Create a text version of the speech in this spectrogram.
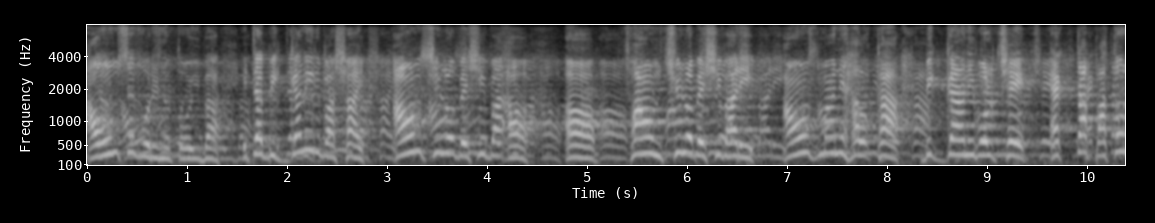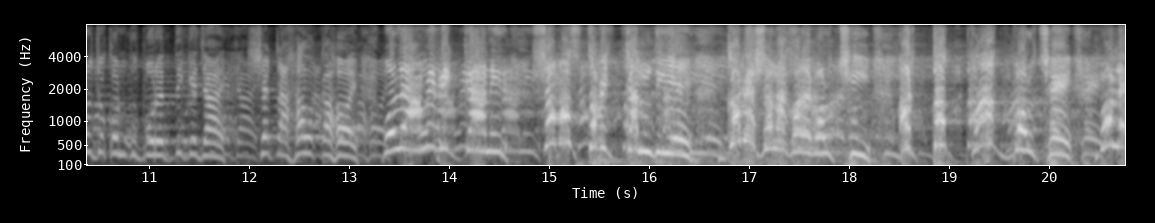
আউন্সে পরিণত হইবা। এটা বিজ্ঞানীর ভাষায় আউন্স ছিল বেশি বা ফাউন্ড ছিল বেশি ভারী। আউন্স মানে হালকা। বিজ্ঞানী বলছে, একটা পাথর যখন উপরের দিকে যায়, সেটা হালকা হয়। বলে, আমি বিজ্ঞানীর সমস্ত বিজ্ঞান দিয়ে গবেষণা করে বলছি, অর্থাৎ বলছে বলে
